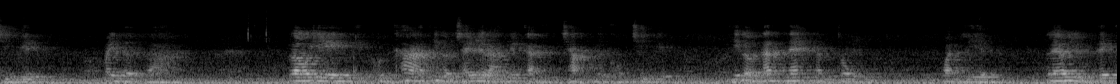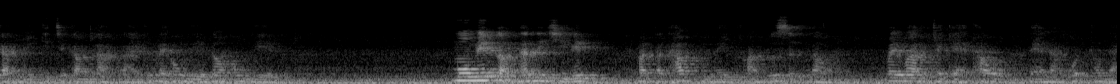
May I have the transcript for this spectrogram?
ชีวิตไม่เลิกลา เราเองเห็นคุณค่าที่เราใช้เวลาด้วยกันฉากหนึ่งของชีวิต ที่เรานัดแนะกันตรงวันเรียน แล้วอยู่ด้วยกันในกิจกรรมหลากหลายทั้งในห้องเรียนนอกห้องเรียน โมเมนต์เหล่านั้นในชีวิตมันประทับอยู่ในความรู้สึกเรา ไม่ว่าเราจะแก่เท่าในอนาคตเท่าใด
